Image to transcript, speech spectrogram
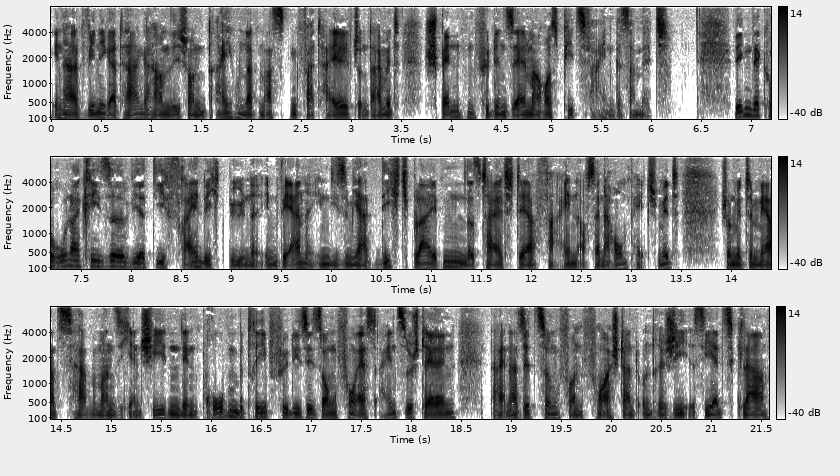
Innerhalb weniger Tage haben sie schon 300 Masken verteilt und damit Spenden für den Selmer Hospizverein gesammelt. Wegen der Corona-Krise wird die Freilichtbühne in Werne in diesem Jahr dicht bleiben. Das teilt der Verein auf seiner Homepage mit. Schon Mitte März habe man sich entschieden, den Probenbetrieb für die Saison vorerst einzustellen. Nach einer Sitzung von Vorstand und Regie ist jetzt klar,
